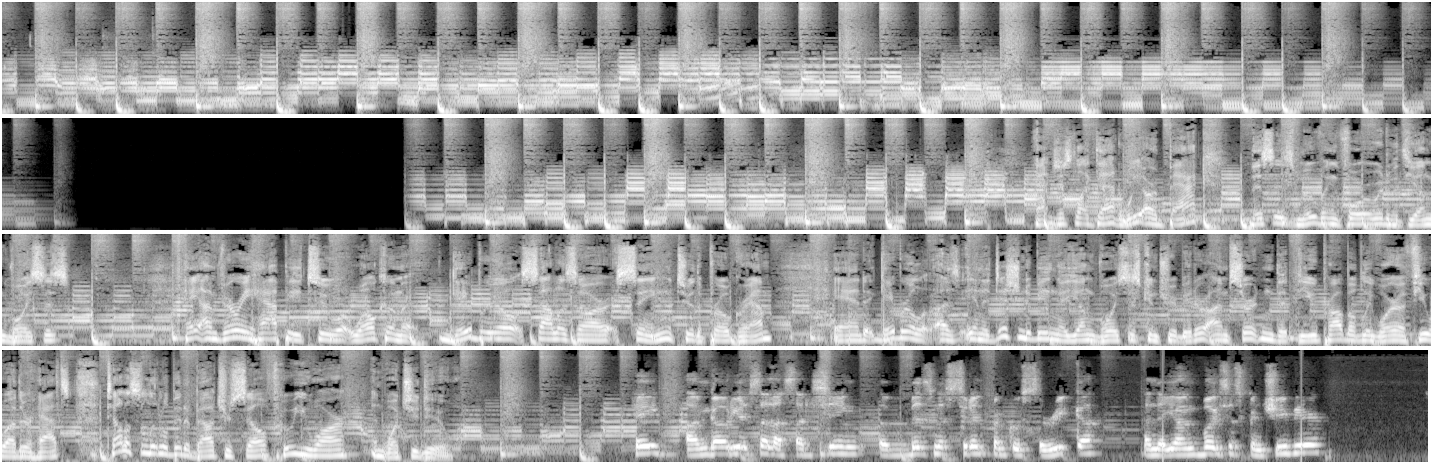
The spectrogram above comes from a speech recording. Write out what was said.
And just like that, we are back. This is Moving Forward with Young Voices. Hey, I'm very happy to welcome Gabriel Salazar Singh to the program. And Gabriel, in addition to being a Young Voices contributor, I'm certain that you probably wear a few other hats. Tell us a little bit about yourself, who you are, and what you do. Hey, I'm Gabriel Salazar Singh, a business student from Costa Rica and a Young Voices contributor.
